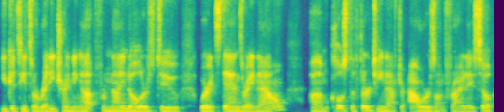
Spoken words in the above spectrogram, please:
You could see it's already trending up from $9 to where it stands right now, um, close to 13 after hours on Friday. So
